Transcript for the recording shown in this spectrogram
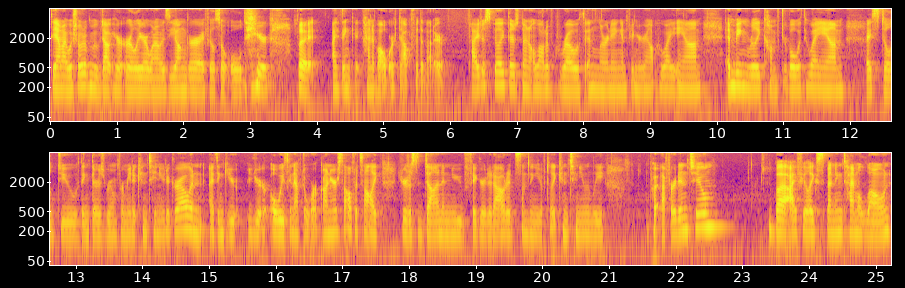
damn, I wish I would have moved out here earlier when I was younger. I feel so old here. But I think it kind of all worked out for the better. I just feel like there's been a lot of growth and learning and figuring out who I am and being really comfortable with who I am. I still do think there's room for me to continue to grow and I think you you're always going to have to work on yourself. It's not like you're just done and you've figured it out. It's something you have to like continually put effort into but I feel like spending time alone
